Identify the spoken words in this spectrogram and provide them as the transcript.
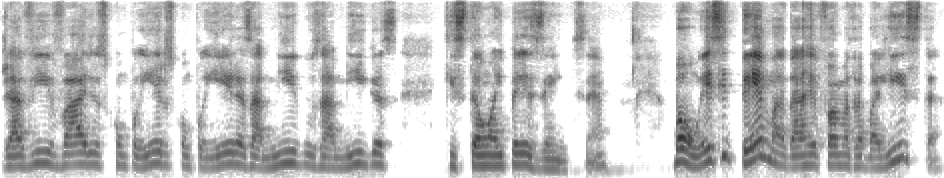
Já vi vários companheiros, companheiras, amigos, amigas que estão aí presentes. Né? Bom, esse tema da reforma trabalhista,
